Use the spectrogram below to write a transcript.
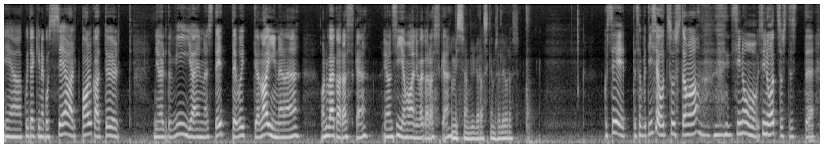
ja kuidagi nagu sealt palgatöölt nii-öelda viia ennast ettevõtja lainele on väga raske ja on siiamaani väga raske. mis on kõige raskem selle juures? kas see, et sa pead ise otsustama sinu, sinu otsustest äh,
